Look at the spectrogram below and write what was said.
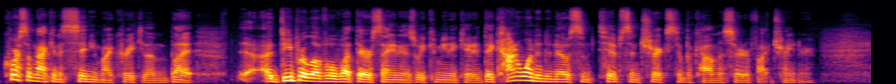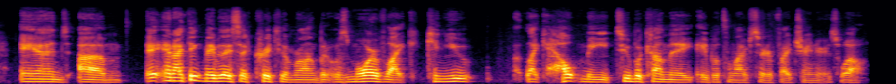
Of course, I'm not going to send you my curriculum, but a deeper level of what they were saying as we communicated, they kind of wanted to know some tips and tricks to become a certified trainer. And um, and I think maybe they said curriculum wrong, but it was more of like, can you like help me to become a Ableton Live certified trainer as well?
